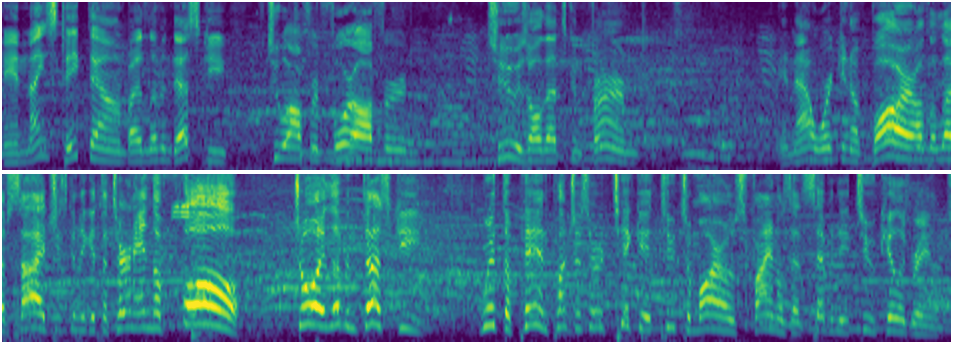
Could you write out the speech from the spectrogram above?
And nice takedown by Levendusky. Two offered, four offered. Two is all that's confirmed. And now working a bar on the left side. She's going to get the turn and the fall. Joye Levendusky with the pin punches her ticket to tomorrow's finals at 72 kilograms.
